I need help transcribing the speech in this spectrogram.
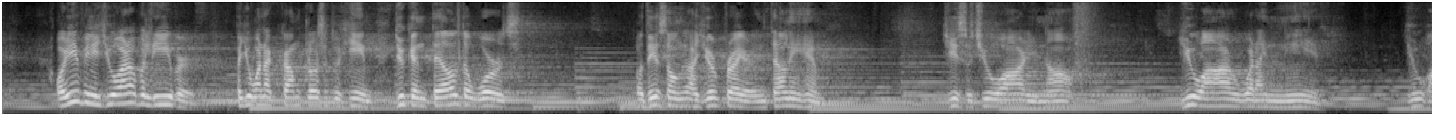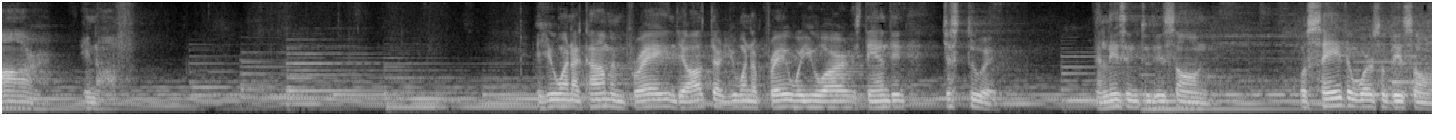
or even if you are a believer, but you want to come closer to Him, you can tell the words of this song as your prayer and telling Him, Jesus, you are enough. You are what I need. You are enough. If you want to come and pray in the altar, you want to pray where you are standing, just do it and listen to this song or say the words of this song.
